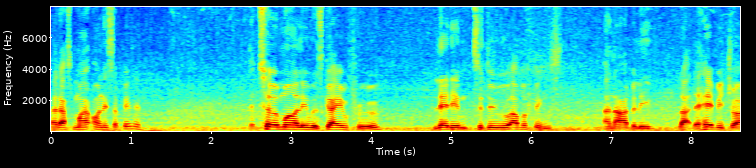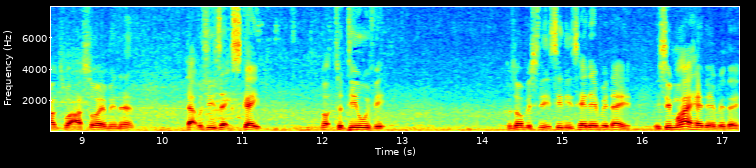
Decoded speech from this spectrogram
And that's my honest opinion. The turmoil he was going through led him to do other things. And I believe, like the heavy drugs, what I saw him in it, that was his escape, not to deal with it. Because obviously it's in his head every day. It's in my head every day.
